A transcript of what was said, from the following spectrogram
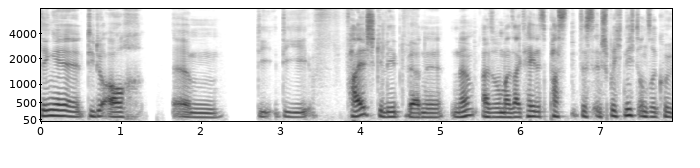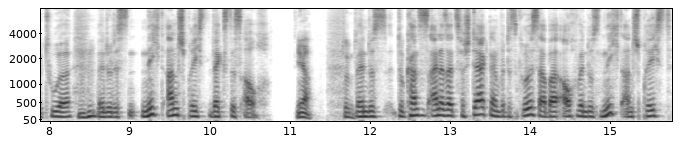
Dinge, die du auch die, die falsch gelebt werden, ne? Also wo man sagt, hey, das passt, das entspricht nicht unserer Kultur. Mhm. Wenn du das nicht ansprichst, wächst es auch. Ja, stimmt. Wenn du's, du kannst es einerseits verstärken, dann wird es größer, aber auch wenn du es nicht ansprichst,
